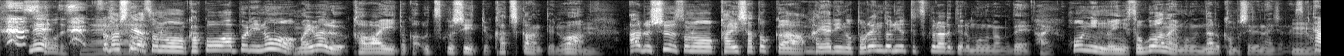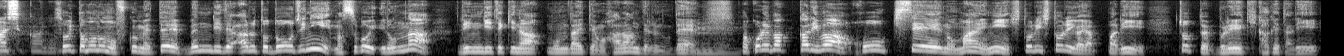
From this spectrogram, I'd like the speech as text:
ね。そうですね。ましてやその加工アプリの、まあ、うん。いわゆる可愛いとか美しいっていう価値観っていうのは、うんある種その会社とかうん流行りのトレンドによって作られてるものなので、はい。本人の意にそぐわないものになるかもしれないじゃないですか。うん確かにそういったものも含めて便利であると同時に、まあ、すごいいろんな倫理的な問題点をはらんでるので、うん。まあ、こればっかりは法規制の前に一人一人がやっぱりちょっとブレーキかけたり、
